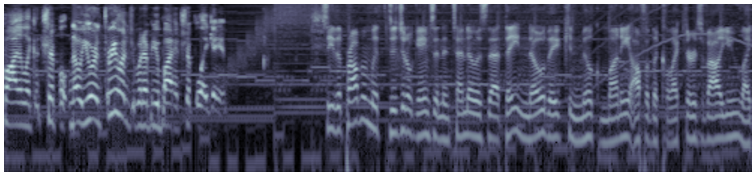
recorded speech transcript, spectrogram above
buy like a triple. No, you earn three hundred whenever you buy a triple A game. See, the problem with digital games at Nintendo is that they know they can milk money off of the collector's value. Like,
